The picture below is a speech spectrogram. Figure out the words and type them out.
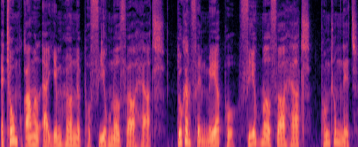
Atomprogrammet er hjemhørende på 440 Hz. Du kan finde mere på 440hz.net.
